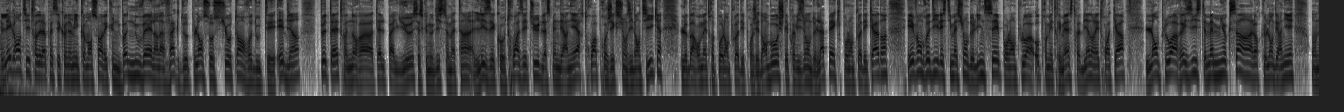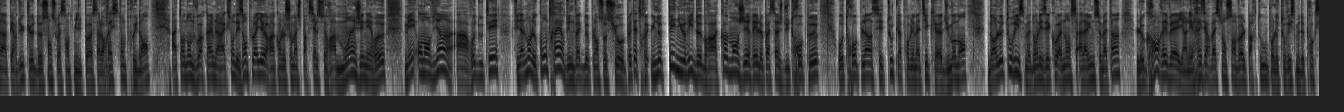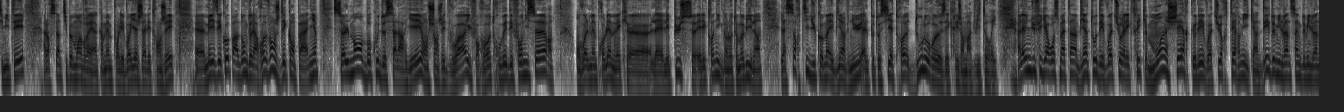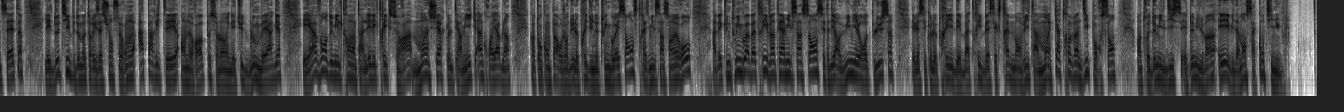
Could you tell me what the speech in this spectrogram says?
Les grands titres de la presse économique, commençons avec une bonne nouvelle, hein, la vague de plans sociaux tant redoutée. Eh bien, peut-être n'aura-t-elle pas lieu, c'est ce que nous disent ce matin les échos. Trois études la semaine dernière, trois projections identiques, le baromètre Pôle emploi des projets d'embauche, les prévisions de l'APEC pour l'emploi des cadres, et vendredi, l'estimation de l'INSEE pour l'emploi au premier trimestre. Eh bien, dans les trois cas, l'emploi résiste même mieux que ça, hein, alors que l'an dernier, on a perdu que 260 000 postes. Alors restons prudents. Attendons de voir quand même la réaction des employeurs hein, quand le chômage partiel sera moins généreux. Mais on en vient à redouter finalement le contraire d'une vague de plans sociaux. Peut-être une pénurie de bras. Comment gérer le passage du trop peu au trop plein? C'est toute la problématique euh, du moment. Dans le tourisme, dont les échos annoncent à la une ce matin, le grand réveil. Hein, les réservations s'envolent partout pour le tourisme de proximité. Alors c'est un petit peu moins vrai hein, quand même pour les voyages à l'étranger. Euh, mais les échos parlent donc de la revanche des campagnes. Seulement, beaucoup de salariés ont changé de voie. Il faut retrouver des fournisseurs. On voit le même problème avec euh, les puces électroniques dans l'automobile. Hein. La sortie du coma est bienvenue. Elle peut aussi être douloureuse, écrit Jean-Marc Vittori. À la une du Figaro ce matin, bientôt des voitures électriques moins chères que les voitures thermiques. Hein. Dès 2025-2027, les deux types de motorisation seront à parité en Europe, selon une étude Bloomberg. Et avant 2030, hein, l'électrique sera moins que le thermique. Incroyable, hein quand on compare aujourd'hui le prix d'une Twingo essence, 13 500 euros, avec une Twingo à batterie, 21 500, c'est-à-dire 8 000 euros de plus. Eh bien, c'est que le prix des batteries baisse extrêmement vite, à hein, moins 90% entre 2010 et 2020, et évidemment, ça continue.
